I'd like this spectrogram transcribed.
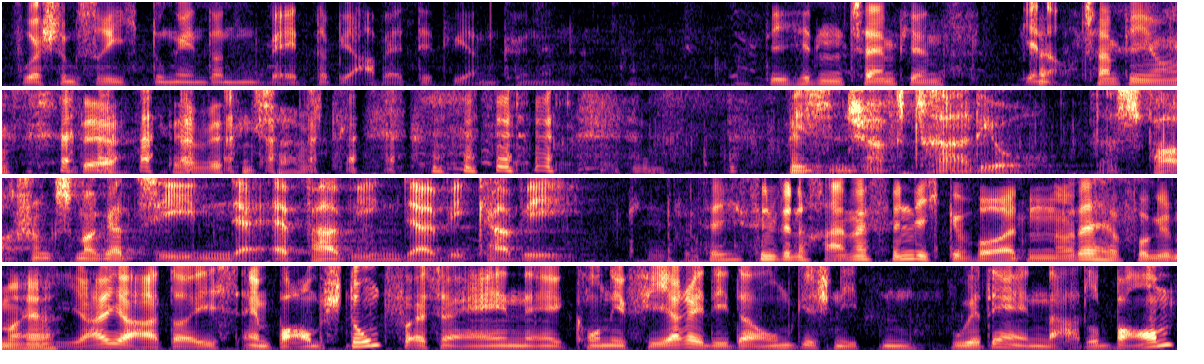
Forschungsrichtungen dann weiter bearbeitet werden können. Die Hidden Champions, genau. Champions der, der Wissenschaft. Wissenschaftsradio, das Forschungsmagazin der FH Wien der WKW. Okay, tatsächlich sind wir noch einmal fündig geworden, oder Herr Vogelmeier? Ja, ja, da ist ein Baumstumpf, also eine Konifere, die da umgeschnitten wurde, ein Nadelbaum.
